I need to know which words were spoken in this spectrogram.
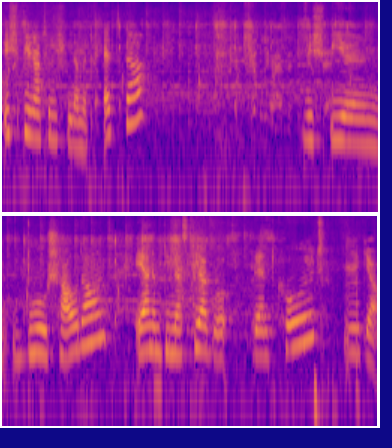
Ich spiele natürlich wieder mit Edgar. Wir spielen Duo Showdown. Er nimmt Dynastia Grand Cold. Und ja.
